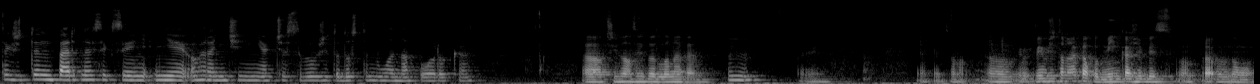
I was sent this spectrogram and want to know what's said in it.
Takže ten partner sekce je ohraničený nějak časovou, že to dostanu len na půl roka? přiznám se, že tohle nevím. Mm-hmm. Jak je to, no. Vím, že tam je nějaká podmínka, že bys, no, no,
